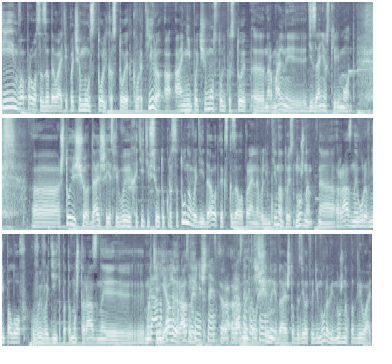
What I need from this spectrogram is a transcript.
им вопросы задавайте, почему столько стоит квартира, а, а не почему столько стоит нормальный дизайнерский ремонт. А, что еще? Дальше, если вы хотите всю эту красоту наводить, да, вот как сказала правильно Валентина, то есть нужно а, разные уровни полов выводить, потому что разные материалы, да, разные, разные, разные толщины, толщины, да, и чтобы сделать в один уровень, нужно подливать.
